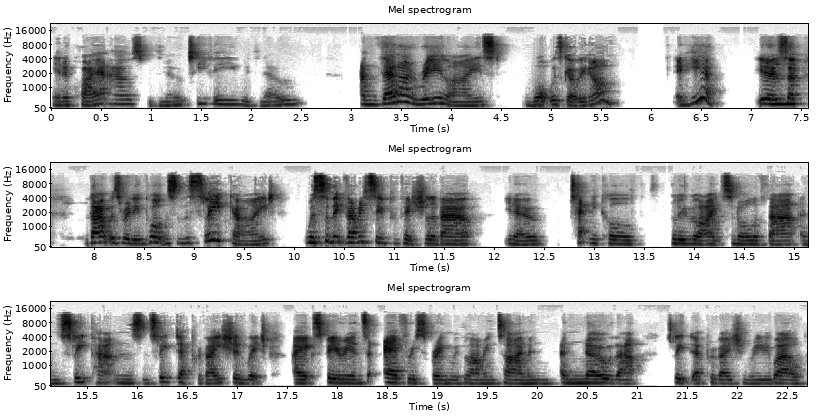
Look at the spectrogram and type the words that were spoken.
in a quiet house with no TV, with no. And then I realized what was going on in here. You know, mm-hmm. so that was really important. So the sleep guide was something very superficial about, you know, technical blue lights and all of that, and sleep patterns and sleep deprivation, which I experience every spring with lambing time and, and know that sleep deprivation really well.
